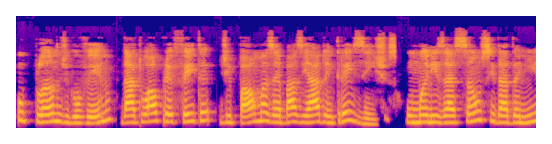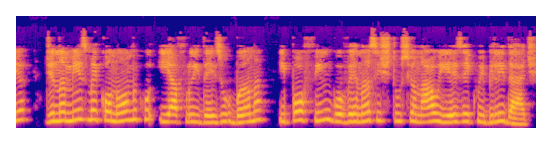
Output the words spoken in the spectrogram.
O plano de governo da atual prefeita de Palmas é baseado em três eixos: humanização, cidadania dinamismo econômico e a fluidez urbana e, por fim, governança institucional e execuibilidade.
